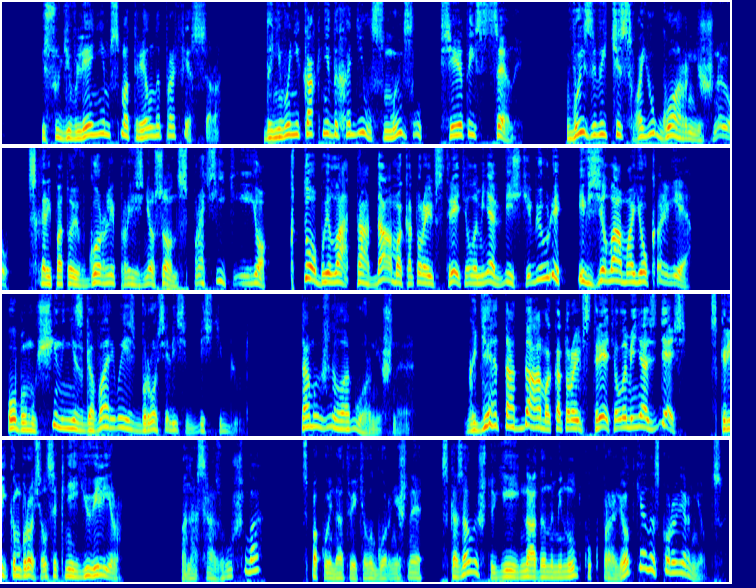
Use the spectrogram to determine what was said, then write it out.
и с удивлением смотрел на профессора. До него никак не доходил смысл всей этой сцены. «Вызовите свою горничную!» — с хрипотой в горле произнес он. «Спросите ее, кто была та дама, которая встретила меня в вестибюле и взяла мое колье?» Оба мужчины, не сговариваясь, бросились в вестибюль. Там их ждала горничная. «Где та дама, которая встретила меня здесь?» — с криком бросился к ней ювелир. «Она сразу ушла», — спокойно ответила горничная. «Сказала, что ей надо на минутку к пролетке, она скоро вернется».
